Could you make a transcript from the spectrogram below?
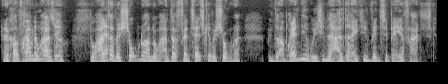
Han er kommet frem med nogle andre, nogle andre Ja. versioner, og nogle andre fantastiske versioner, men den oprindelige Vision er aldrig rigtig vendt tilbage, faktisk.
